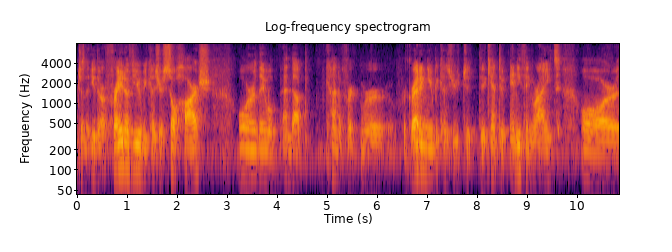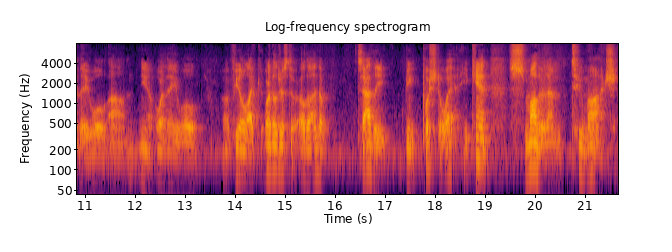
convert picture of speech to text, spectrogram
just either afraid of you because you're so harsh, or they will end up kind of re- re- regretting you because you they can't do anything right, or they will um, you know, or they will uh, feel like, or they'll just, or they'll end up sadly being pushed away. You can't smother them too much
